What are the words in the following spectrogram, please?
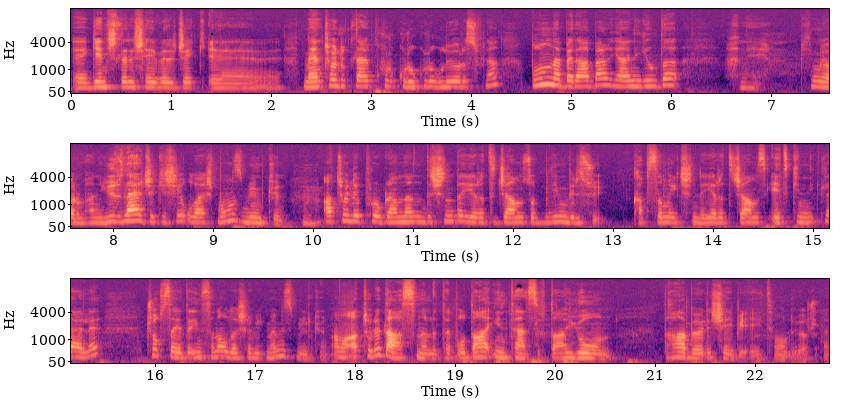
E, gençlere şey verecek e, mentörlükler kur, kur, kurguluyoruz falan. Bununla beraber yani yılda hani bilmiyorum hani yüzlerce kişiye ulaşmamız mümkün. Atölye programlarının dışında yaratacağımız o bilim virüsü kapsamı içinde yaratacağımız etkinliklerle çok sayıda insana ulaşabilmemiz mümkün. Ama atölye daha sınırlı tabii. O daha intensif, daha yoğun, daha böyle şey bir eğitim oluyor. E,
